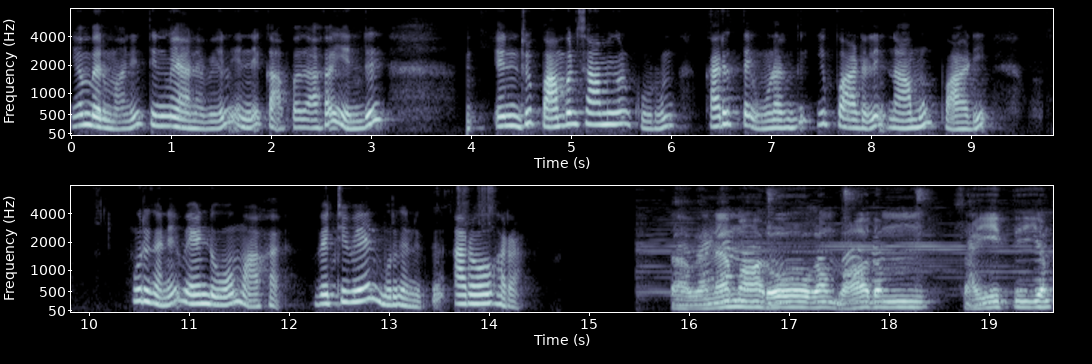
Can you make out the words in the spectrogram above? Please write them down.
எம்பெருமானின் திண்மையான என்னை காப்பதாக என்று என்று பாம்பன் சாமிகள் கூறும் கருத்தை உணர்ந்து இப்பாடலில் நாமும் பாடி முருகனை வேண்டுவோமாக. வெற்றிவேல் முருகனுக்கு அரோகரா. தவனமாரோகம் வாதம் சைத்தியம்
